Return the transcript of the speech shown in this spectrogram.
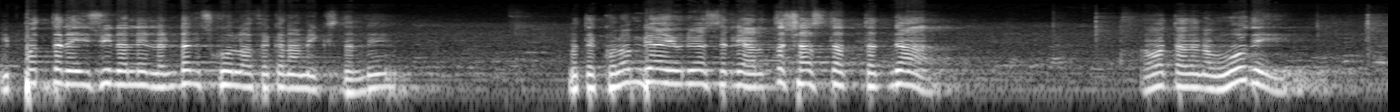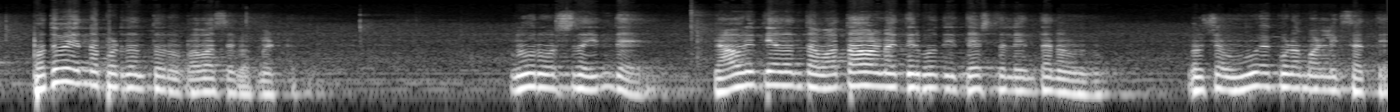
ಇಪ್ಪತ್ತನೇ ಇಸ್ವಿನಲ್ಲಿ ಲಂಡನ್ ಸ್ಕೂಲ್ ಆಫ್ ಎಕನಾಮಿಕ್ಸ್ನಲ್ಲಿ ಮತ್ತು ಕೊಲಂಬಿಯಾ ಯೂನಿವರ್ಸಿಟಿ ಅರ್ಥಶಾಸ್ತ್ರ ತಜ್ಞ ಅವತ್ತು ಅದನ್ನು ಓದಿ ಪದವಿಯನ್ನು ಪಡೆದಂಥವ್ರು ಬಾಬಾ ಸಾಹೇಬ್ ಅಂಬೇಡ್ಕರ್. ನೂರು ವರ್ಷದ ಹಿಂದೆ ಯಾವ ರೀತಿಯಾದಂಥ ವಾತಾವರಣ ಇದ್ದಿರ್ಬೋದು ಈ ದೇಶದಲ್ಲಿ ಅಂತ ನಾವು ಬಹುಶಃ ಊಹೆ ಕೂಡ ಮಾಡಲಿಕ್ಕೆ ಸಾಧ್ಯ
